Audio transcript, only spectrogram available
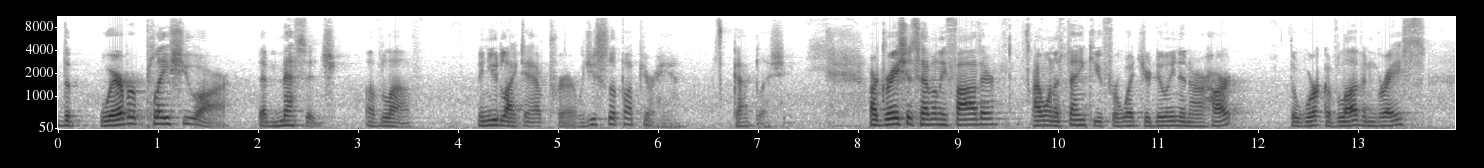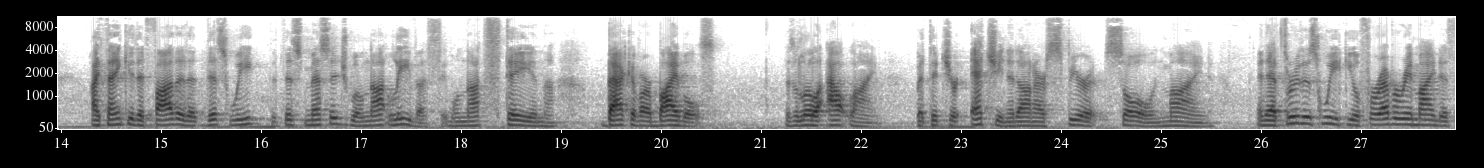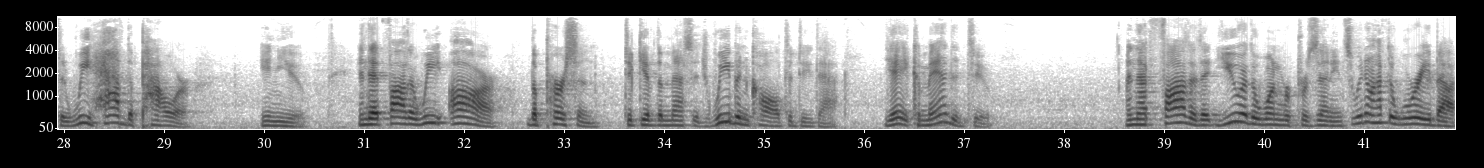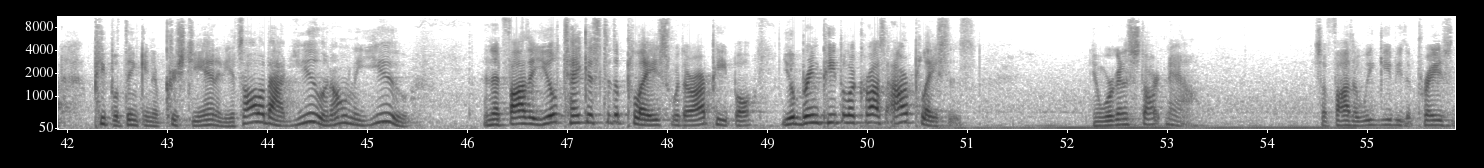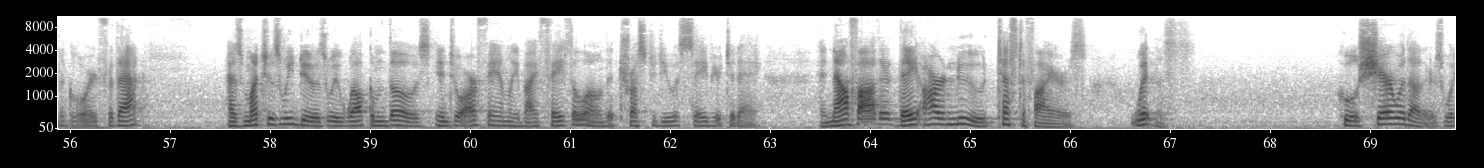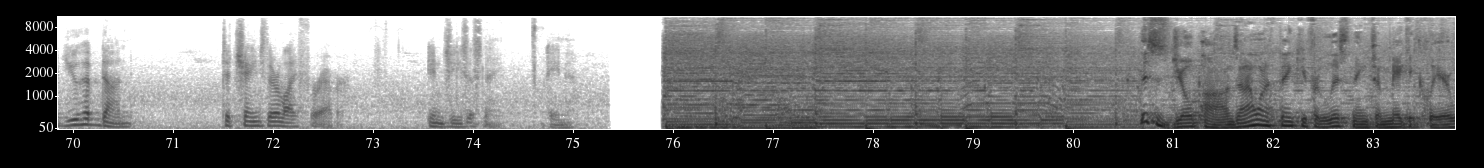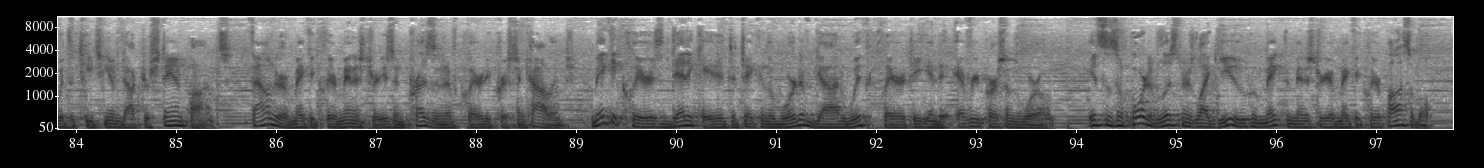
the wherever place you are that message of love? And you'd like to have prayer. Would you slip up your hand? God bless you. Our gracious heavenly father i want to thank you for what you're doing in our heart the work of love and grace I thank you that, Father, that this week, that this message will not leave us. It will not stay in the back of our Bibles as a little outline, but that you're etching it on our spirit, soul, and mind. And that through this week, you'll forever remind us that we have the power in you. And that, Father, we are the person to give the message. We've been called to do that. Yea, commanded to. And that Father, that you are the one we're presenting. So we don't have to worry about people thinking of Christianity. It's all about you and only you. And that, Father, you'll take us to the place where there are people. You'll bring people across our places. And we're going to start now. So, Father, we give you the praise and the glory for that as much as we do as we welcome those into our family by faith alone that trusted you as Savior today. And now, Father, they are new testifiers, witnesses who will share with others what you have done to change their life forever. In Jesus' name, amen. This is Joe Ponz, and I want to thank you for listening to Make It Clear with the teaching of Dr. Stan Ponz, founder of Make It Clear Ministries and president of Clarity Christian College. Make It Clear is dedicated to taking the Word of God with clarity into every person's world. It's the support of listeners like you who make the ministry of Make It Clear possible.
